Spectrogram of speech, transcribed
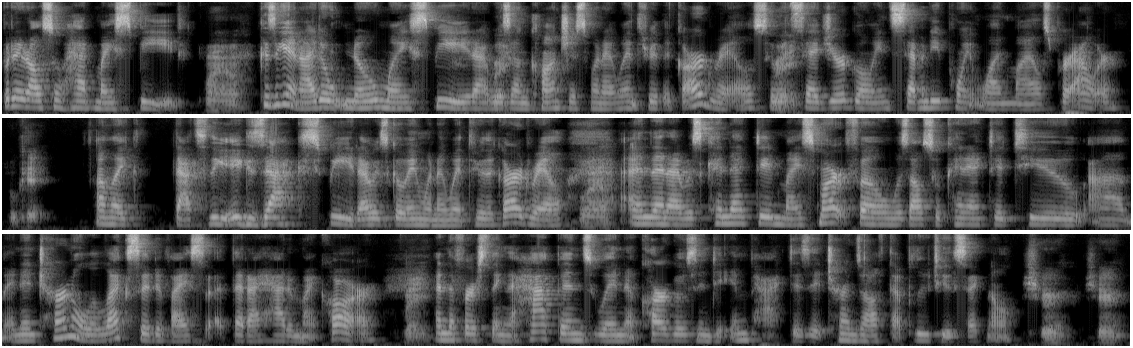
but it also had my speed. Wow. Because again, I don't know my speed. I was Right. unconscious when I went through the guardrail. So Right. it said you're going 70.1 miles per hour. Okay. I'm like, that's the exact speed I was going when I went through the guardrail. Wow. And then I was connected, my smartphone was also connected to um, an internal Alexa device that I had in my car. Right. And the first thing that happens when a car goes into impact is it turns off that Bluetooth signal. Sure. Sure.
